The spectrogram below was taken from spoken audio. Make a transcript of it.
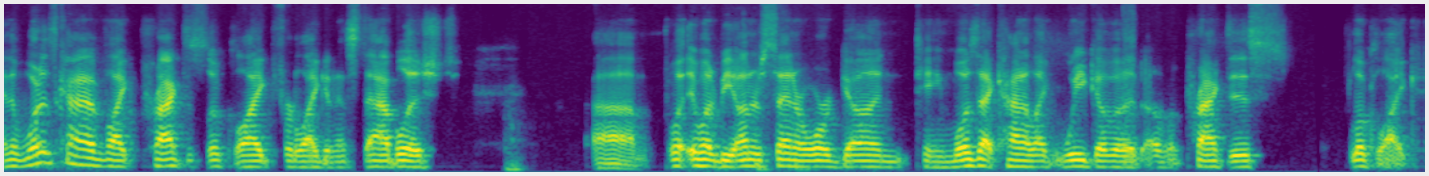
and then what does kind of like practice look like for like an established um, what it would be under center or gun team? What does that kind of like week of a of a practice look like?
